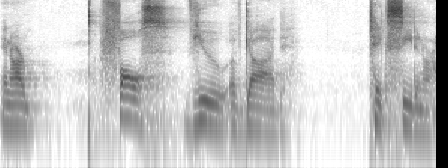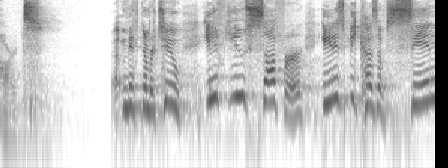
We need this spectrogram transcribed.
And our false view of God takes seed in our hearts. Uh, myth number two if you suffer, it is because of sin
